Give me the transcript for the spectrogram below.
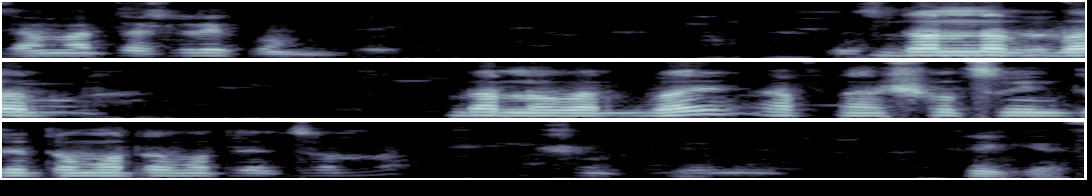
জামাত আসলে কমবে। ধন্যবাদ। ধন্যবাদ ভাই আপনার সুচিন্তিত মতামতের জন্য। ঠিক আছে।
